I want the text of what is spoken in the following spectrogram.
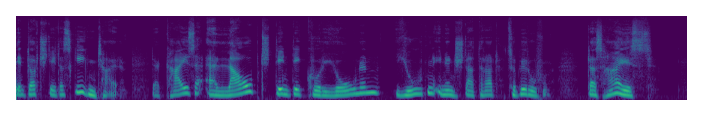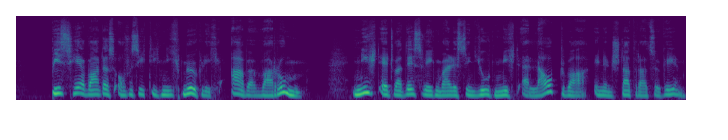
Denn dort steht das Gegenteil. Der Kaiser erlaubt den Dekurionen, Juden in den Stadtrat zu berufen. Das heißt, bisher war das offensichtlich nicht möglich. Aber warum? Nicht etwa deswegen, weil es den Juden nicht erlaubt war, in den Stadtrat zu gehen.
